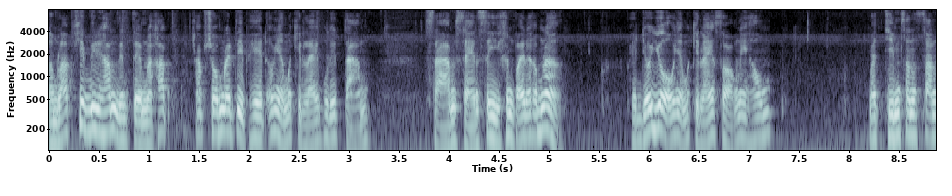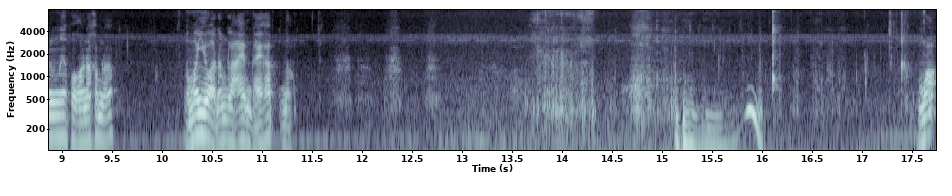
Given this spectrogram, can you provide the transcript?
สำหรับคลิปวิดีโอทำเต็มๆนะครับรับชมในติเพจเอาอย่างมากินไลค์ผู้ติดตามสามแสนสี่ขึ้นไปนะครับเนอะเพจโยโย่เอาอย่างมากินไลค์สองนี่เขามาจิ้มสั้นๆเนอะพอนะครับเนาะเอามาหยอดน้ำลายผมได้ครับเนาะเงาะ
